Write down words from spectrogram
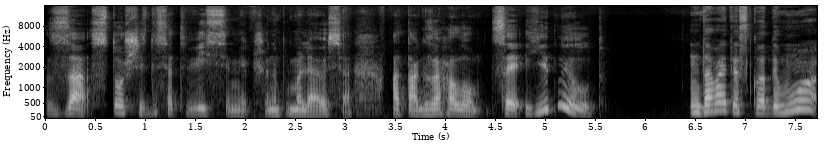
за 168, якщо не помиляюся, а так загалом, це гідний лут? Давайте складемо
